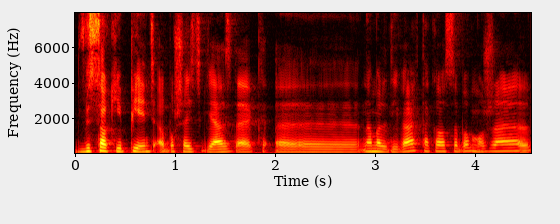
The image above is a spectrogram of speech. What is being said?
wysokie 5 albo 6 gwiazdek yy, na Maldiwach taka osoba może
